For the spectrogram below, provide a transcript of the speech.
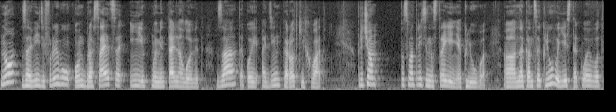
Но, завидев рыбу, он бросается и моментально ловит за такой один короткий хват. Причем, посмотрите настроение клюва. А, на конце клюва есть такое вот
